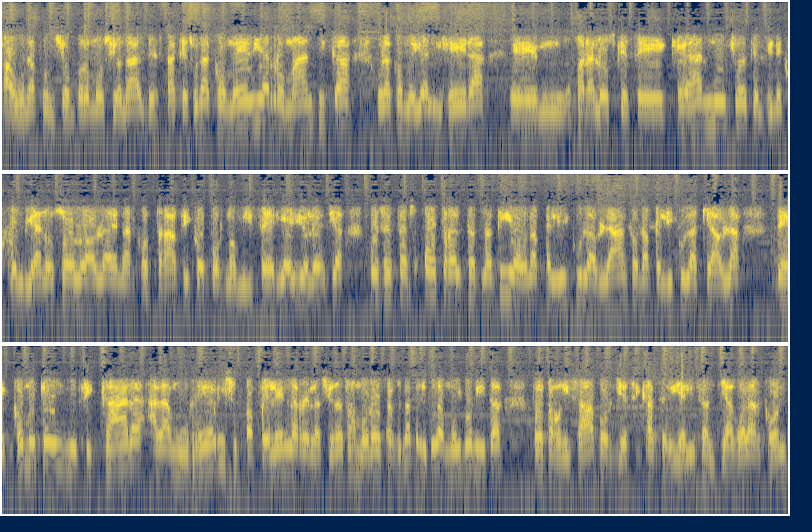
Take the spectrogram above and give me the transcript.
a una función promocional de esta que es una comedia romántica, una comedia ligera, eh, para los que se quejan mucho de que el cine colombiano solo habla de narcotráfico, pornomiseria y violencia, pues esta es otra alternativa, una película blanca, una película que habla de cómo hay que dignificar a la mujer y su papel en relaciones amorosas. Una película muy bonita, protagonizada por Jessica Cediel y Santiago Alarcón.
